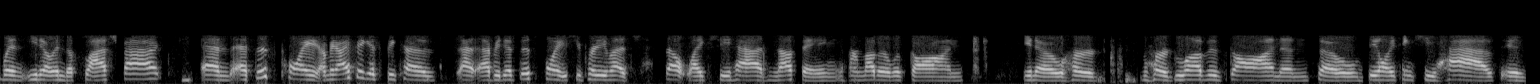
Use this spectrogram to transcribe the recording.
when you know in the flashbacks? And at this point, I mean, I think it's because at, I mean at this point she pretty much felt like she had nothing. Her mother was gone you know her her love is gone and so the only thing she has is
